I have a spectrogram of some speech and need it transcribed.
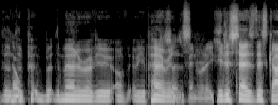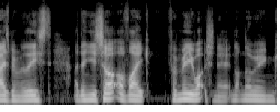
the Nope. the, the murder of you of, of your parents. He just says this guy's been released, and then you sort of like, for me watching it, not knowing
